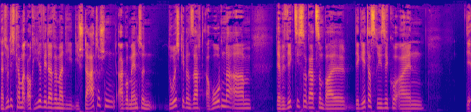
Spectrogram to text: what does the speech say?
Natürlich kann man auch hier wieder, wenn man die, die statischen Argumente durchgeht und sagt, erhobener Arm, der bewegt sich sogar zum Ball, der geht das Risiko ein, der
